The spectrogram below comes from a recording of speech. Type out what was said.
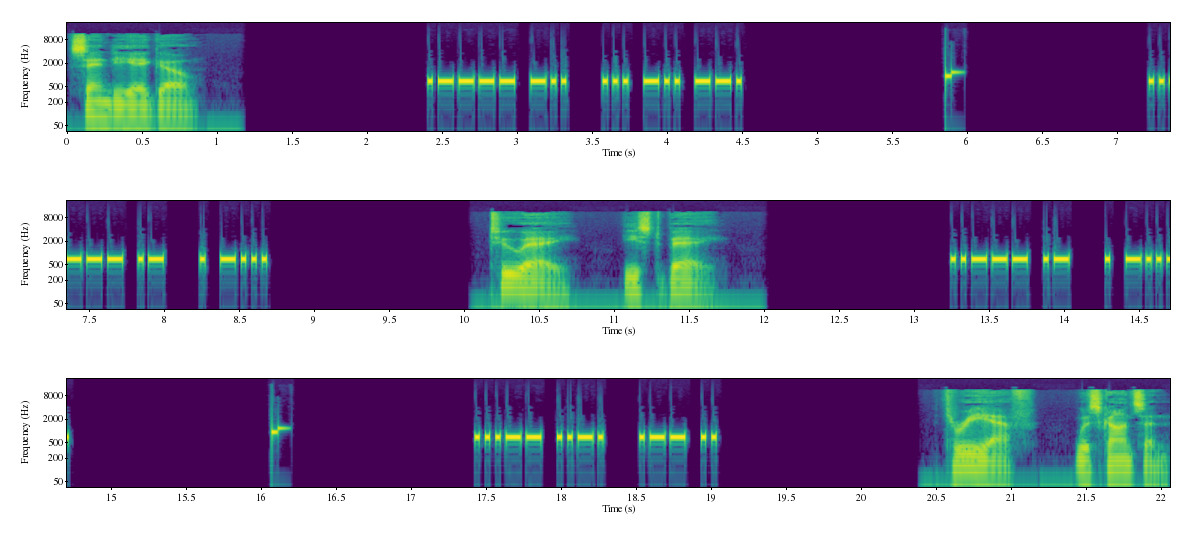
San Diego. 2A, East Bay. Three F, Wisconsin.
